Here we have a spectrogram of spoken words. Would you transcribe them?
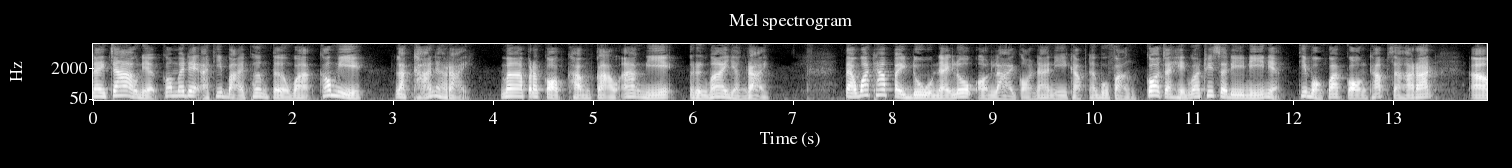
นายเจ้าเนี่ยก็ไม่ได้อธิบายเพิ่มเติมว่าเขามีหลักฐานอะไร มาประกอบคำกล่าวอ้างนี้หรือไม่อย่างไร แต่ว่าถ้าไปดูในโลกออนไลน์ก่อนหน้านี้ครับท่านผู้ฟังก็จะเห็นว่าทฤษฎีนี้เนี่ยที่บอกว่ากองทัพสหรัฐ เอา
